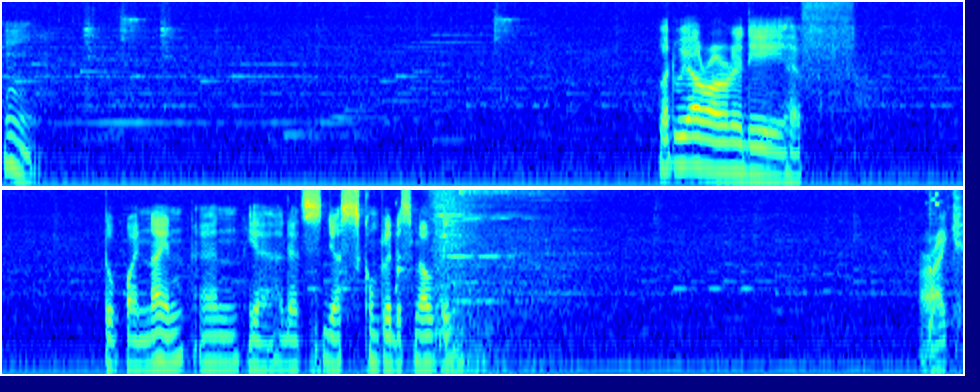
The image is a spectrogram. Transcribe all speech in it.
Hmm. But we are already have 2.9 and yeah that's just complete the smelting. Alright.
